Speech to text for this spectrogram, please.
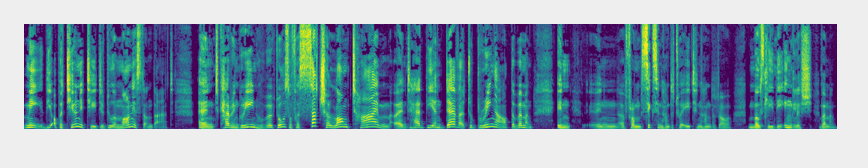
me the opportunity to do a monist on that and Karen Green, who worked also for such a long time and had the endeavor to bring out the women in in uh, from 1600 to 1800, or mostly the English women.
